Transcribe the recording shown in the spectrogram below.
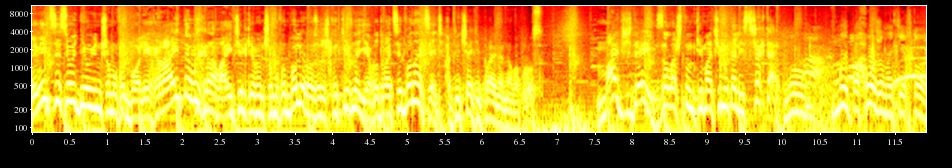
Дивіться сьогодні у іншому футболі. Грайте, вигравай тільки в іншому футболі. Розіграш квитків на євро 2012. Отвечайте правильно на вопрос. Матч дей за лаштунки матчу металіст Шахтар. Ну, мы похожи на тех, кто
